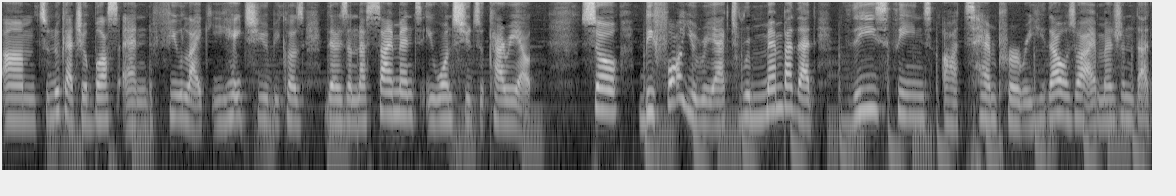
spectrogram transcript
um, to look at your boss and feel like he hates you because there's an assignment he wants you to carry out. So, before you react, remember that these things are temporary. That was why I mentioned that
